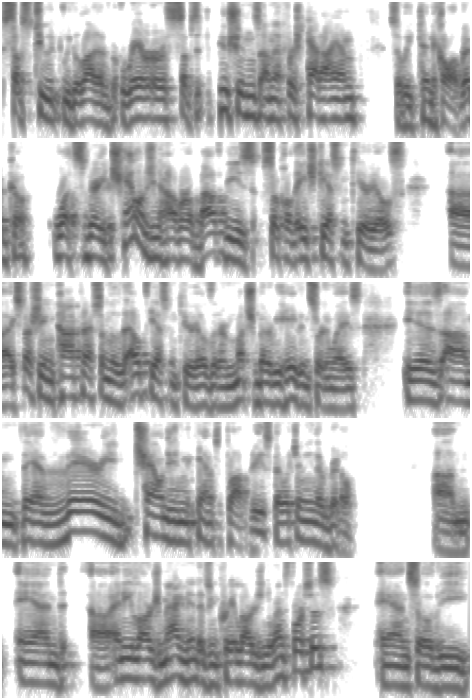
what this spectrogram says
substitute, we do a lot of rare earth substitutions on that first cation. So we tend to call it Rebco. What's very challenging, however, about these so-called HTS materials, uh, especially in contrast to some of those LTS materials that are much better behaved in certain ways, is um, they have very challenging mechanical properties, by which I mean they're brittle. Um, and uh, any large magnet is going to create large Lorentz forces. And so the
